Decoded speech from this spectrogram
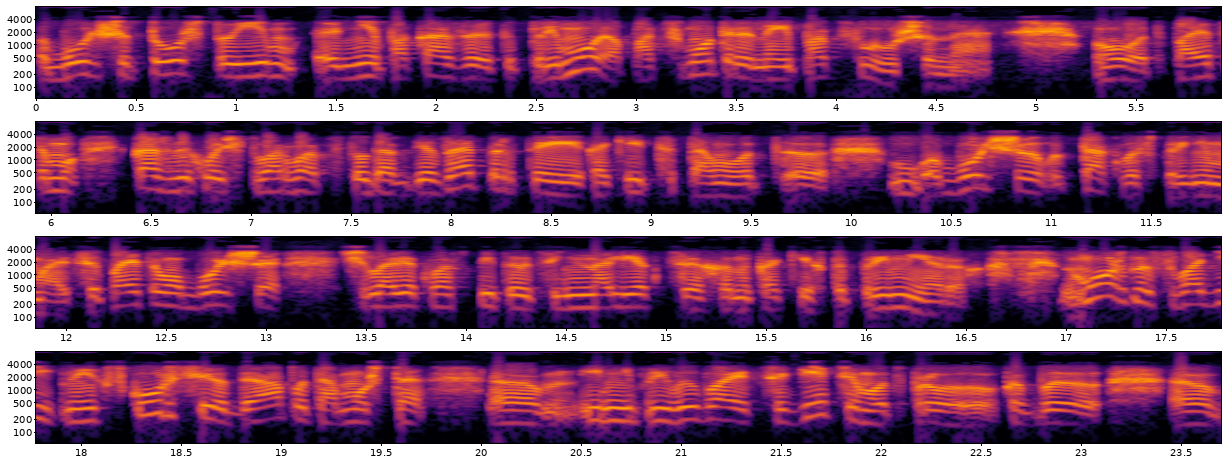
больше то, что им не показывают это прямое, а подсмотренное и подслушанное. Вот, поэтому каждый хочет ворваться туда, где заперты, и какие-то там вот э, больше так воспринимается. И поэтому больше человек воспитывается не на лекциях, а на каких-то примерах. Можно сводить на экскурсию, да, потому что э, им не прививается детям вот про, как бы э,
